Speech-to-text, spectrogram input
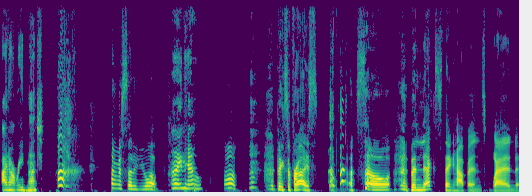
I don't read much. I was setting you up. I know. Oh, big surprise. So the next thing happens when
